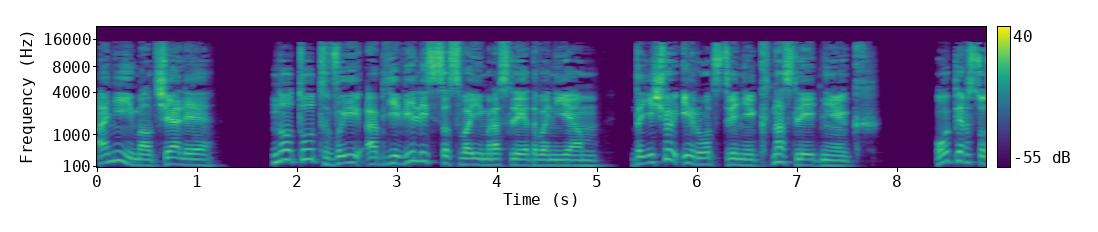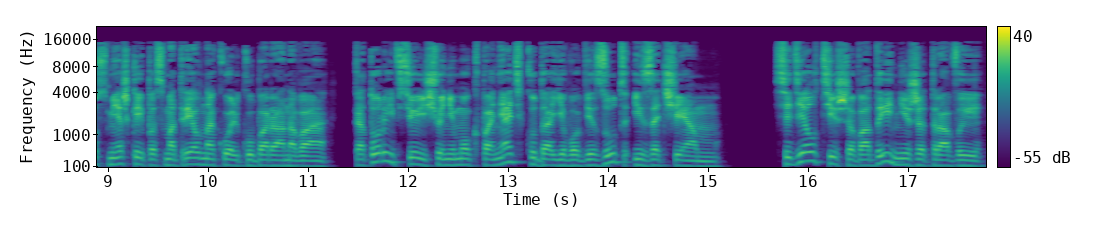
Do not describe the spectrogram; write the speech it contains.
Они и молчали. Но тут вы объявились со своим расследованием да еще и родственник, наследник. Опер с усмешкой посмотрел на Кольку Баранова, который все еще не мог понять, куда его везут и зачем. Сидел тише воды, ниже травы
